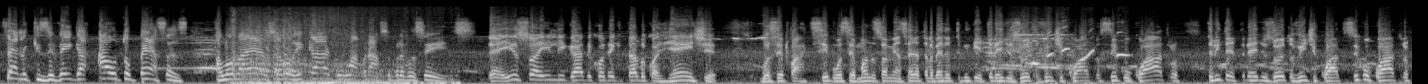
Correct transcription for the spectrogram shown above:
Félix e Veiga Autopeças. Alô, Laércio, alô, Ricardo, um abraço para vocês. É isso aí, ligado e conectado com a gente. Você participa, você manda sua mensagem através do 3318 2454, 3318 2454.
